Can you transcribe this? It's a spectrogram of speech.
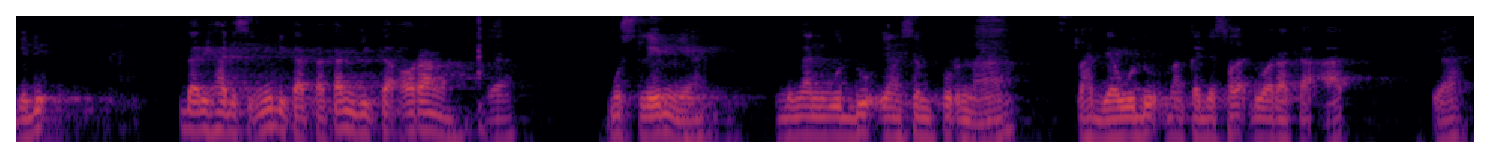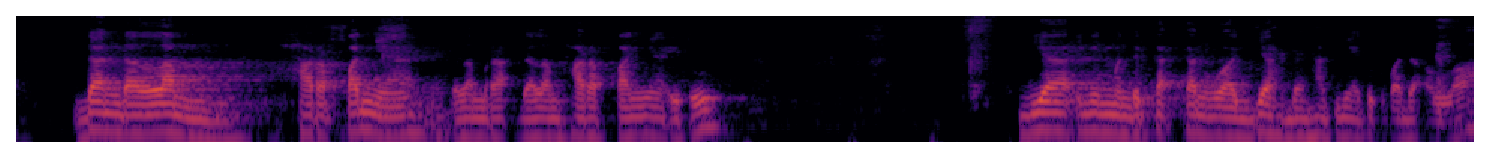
jadi dari hadis ini dikatakan jika orang ya muslim ya dengan wudhu yang sempurna setelah dia wudhu maka dia salat dua rakaat ya dan dalam harapannya dalam dalam harapannya itu dia ingin mendekatkan wajah dan hatinya itu kepada Allah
